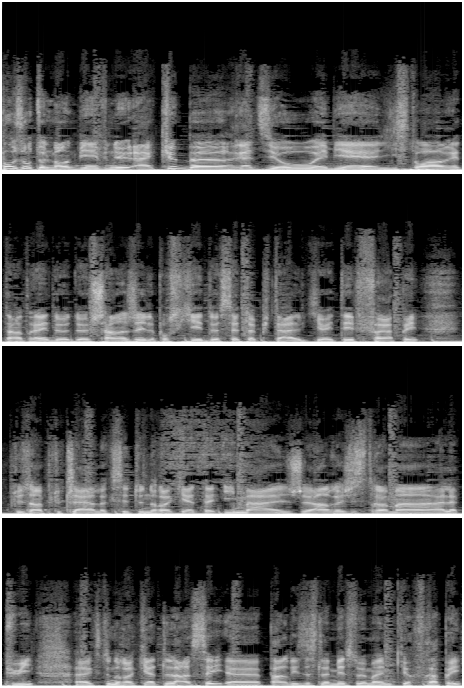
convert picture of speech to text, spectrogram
Bonjour tout le monde, bienvenue à Cube Radio. Eh bien, l'histoire est en train de, changer pour ce qui est de cet hôpital qui a été frappé. Plus en plus clair que c'est une roquette, image, enregistrement à l'appui, euh, c'est une roquette lancée euh, par les islamistes eux-mêmes qui a frappé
